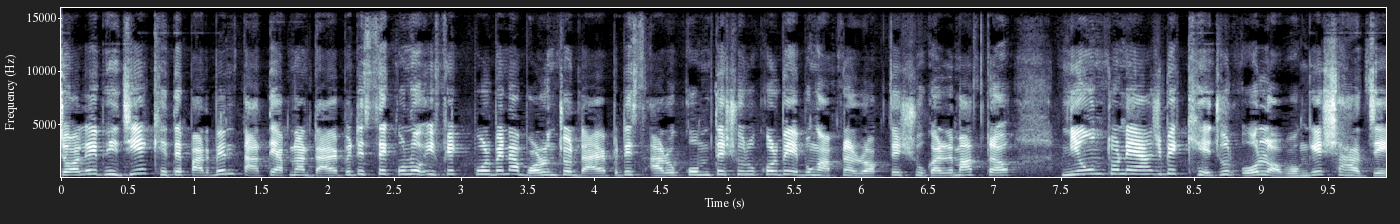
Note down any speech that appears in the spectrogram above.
জলে ভিজিয়ে খেতে পারবেন। তাতে আপনার ডায়াবেটিসে কোনো ইফেক্ট পড়বে না, বরঞ্চ ডায়াবেটিস আরও কমতে শুরু করবে এবং আপনার রক্তে সুগারের মাত্রাও নিয়ন্ত্রণে আসবে খেজুর ও লবঙ্গের সাহায্যে।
